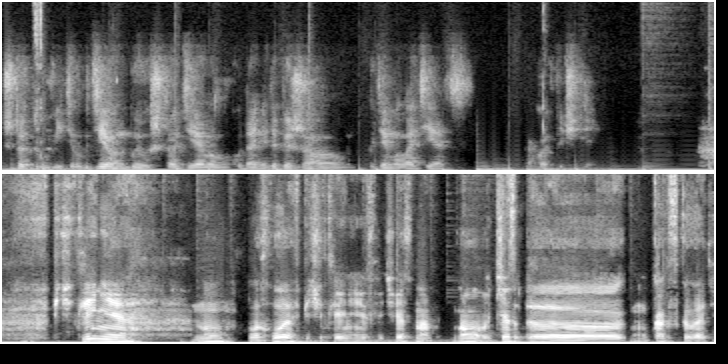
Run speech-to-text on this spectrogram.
Что ты увидел? Где он был, что делал, куда не добежал, где молодец? Какое впечатление? Впечатление ну, плохое впечатление, если честно. Ну, честно, э, как сказать,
